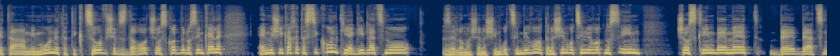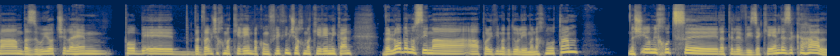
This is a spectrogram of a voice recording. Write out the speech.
את המימון, את התקצוב של סדרות שעוסקות בנושאים כאלה, אין מי שיקח את הסיכון כי יגיד לעצמו, זה לא מה שאנשים רוצים לראות, אנשים רוצים לראות נושאים שעוסקים באמת ב- בעצמם, בזהויות שלהם, פה ב- אה, בדברים שאנחנו מכירים, בקונפליקטים שאנחנו מכירים מכאן, ולא בנושאים הפוליטיים הגדולים, אנחנו אותם נשאיר מחוץ uh, לטלוויזיה כי אין לזה קהל.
